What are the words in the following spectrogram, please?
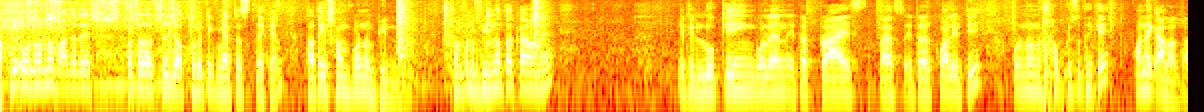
আপনি অন্যান্য বাজারে সচরাচর যে অর্থোপেডিক ম্যাট্রেস দেখেন, তা থেকে সম্পূর্ণ ভিন্ন। সম্পূর্ণ ভিন্নতার কারণে এটি লুকিং বলেন, এটার প্রাইস প্রাইস এটার কোয়ালিটি অন্যান্য সব কিছু থেকে অনেক আলাদা।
